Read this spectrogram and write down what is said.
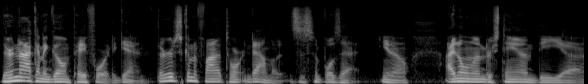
They're not going to go and pay for it again. They're just going to find a torrent and download it. It's as simple as that. You know, I don't understand the uh,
